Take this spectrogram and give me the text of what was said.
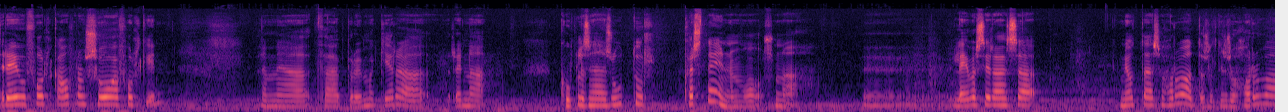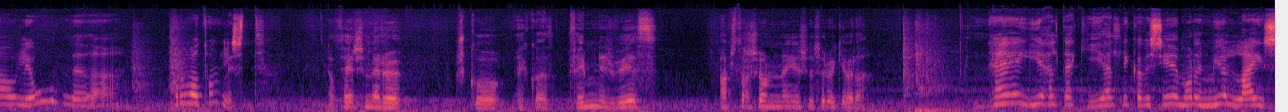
dregu fólk áfram, soga fólk inn. Þannig að það er bara um að gera að reyna að kúpla sig aðeins út úr hversteginum og svona uh, leifa sér aðeins að njóta þess að horfa á þetta svolítið eins og horfa á ljóð eða horfa á tónlist. Já, þeir sem eru sko eitthvað feimnir við abstraktsjónuna í þessu þurfu ekki verða Nei, ég held ekki, ég held líka að við séum orðin mjög læs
